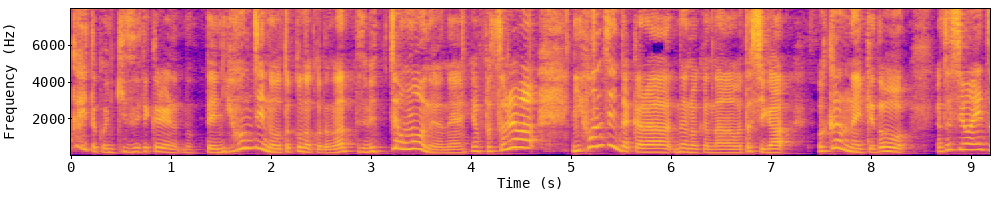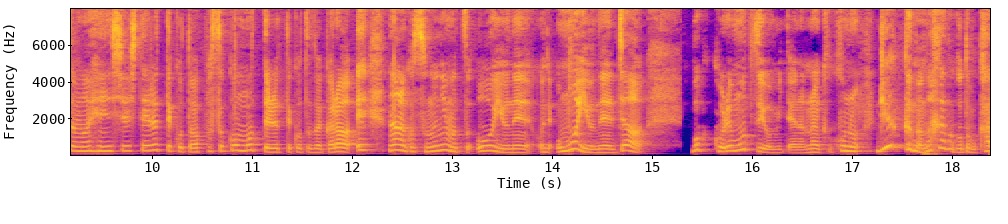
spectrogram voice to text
かいとこに気づいてくれるのって日本人の男の子だなってめっちゃ思うのよね。やっぱそれは日本人だからなのかな、私が。わかんないけど、私はいつも編集してるってことはパソコン持ってるってことだから、え、ななこその荷物多いよね、重いよね、じゃあ、僕これ持つよみたいな、なんかこのリュックの中のことも考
